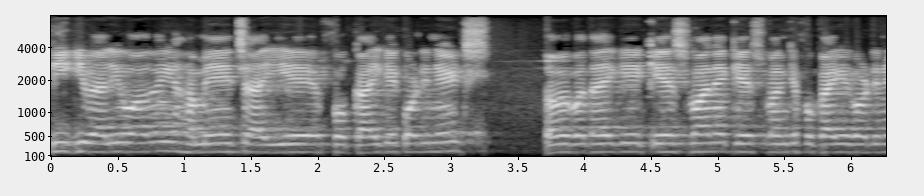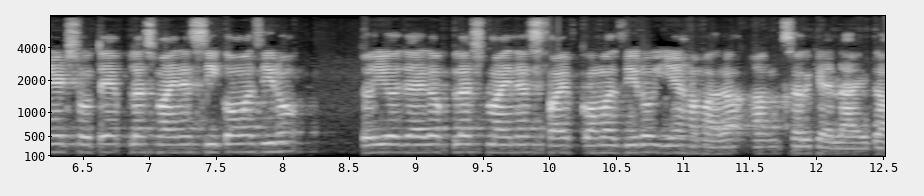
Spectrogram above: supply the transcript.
सी की वैल्यू आ गई। हमें चाहिए फोकाई के कोऑर्डिनेट्स तो हमें पता है कि केस वन है। केस वन के फोकाई के कोऑर्डिनेट्स होते हैं plus minus C comma zero तो ये हो जाएगा plus minus five comma zero ये हमारा आंसर कहलाएगा।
